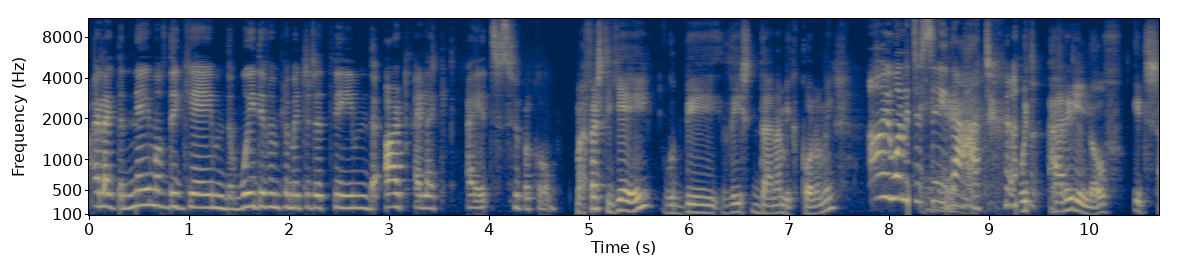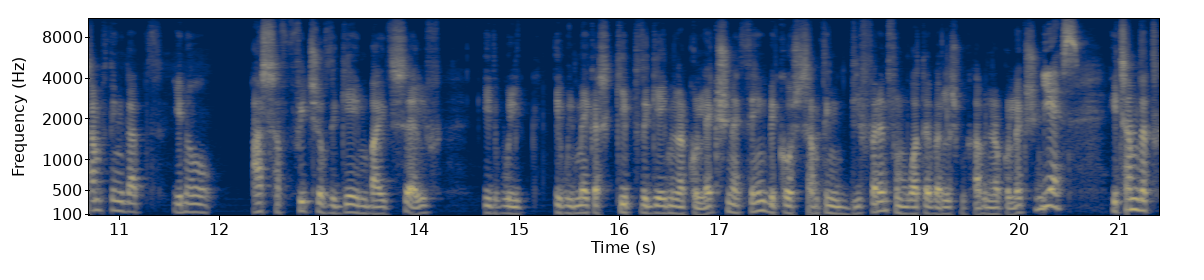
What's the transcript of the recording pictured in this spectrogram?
I like the name of the game, the way they've implemented a theme, the art. I like I, it's super cool. My first yay would be this dynamic economy. I wanted to say that. which I really love. It's something that, you know, as a feature of the game by itself, it will it will make us keep the game in our collection. I think because something different from whatever else we have in our collection. Yes. It's something that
